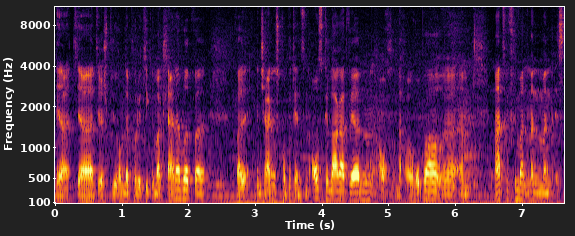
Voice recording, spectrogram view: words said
der, der, der Spielraum der Politik immer kleiner wird, weil, weil Entscheidungskompetenzen ausgelagert werden, auch nach Europa. Oder, ähm, man hat das Gefühl, man, man, man, es,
